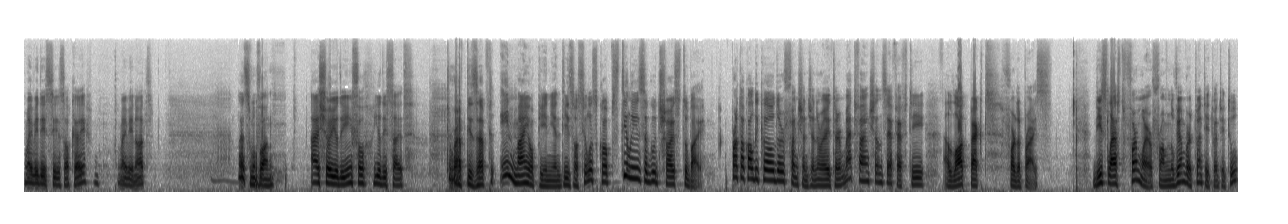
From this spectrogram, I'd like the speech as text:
Maybe this is okay. Maybe not let's move on. I show you the info you decide. To wrap this up in my opinion this oscilloscope still is a good choice to buy. Protocol decoder function generator math functions FFT a lot packed for the price. This last firmware from November 2022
